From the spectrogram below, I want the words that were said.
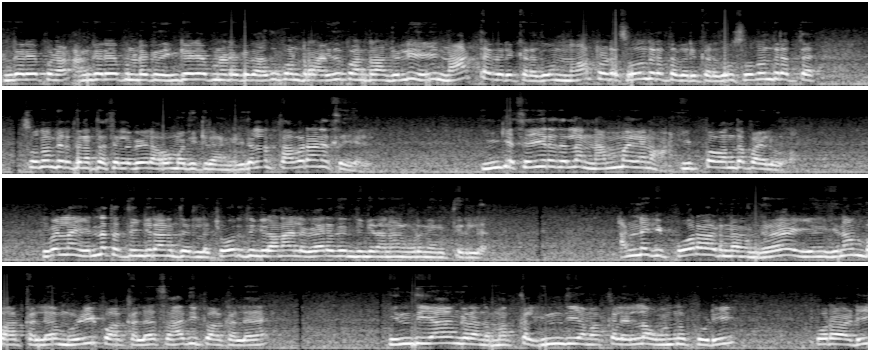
அங்கே ரேப்பு அங்கே ரேப்பு நடக்குது இங்கே ரேப்பு நடக்குது அது பண்ணுறான் இது பண்ணுறான்னு சொல்லி நாட்டை வெறுக்கிறதும் நாட்டோட சுதந்திரத்தை வெறுக்கிறதும் சுதந்திரத்தை சுதந்திர தினத்தை சில பேர் அவமதிக்கிறாங்க. இதெல்லாம் தவறான செயல். இங்கே செய்கிறதெல்லாம் நம்ம இனம் இப்போ வந்த பயலுவோம். இவெல்லாம் என்னத்தை திங்கிறான்னு தெரியல. சோறு திங்கிறானா இல்லை வேறு எதுவும் திங்கிறானான்னு கூட எனக்கு தெரியல. அன்னைக்கு போராடினவங்க இ- இனம் பார்க்கல மொழி பார்க்கல சாதி பார்க்கல. இந்தியாங்கிற அந்த மக்கள் இந்திய மக்கள் எல்லாம் ஒன்று கூடி போராடி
